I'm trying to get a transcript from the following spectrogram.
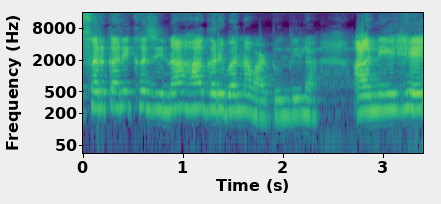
सरकारी खजिना हा गरिबांना वाटून दिला. आणि हे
